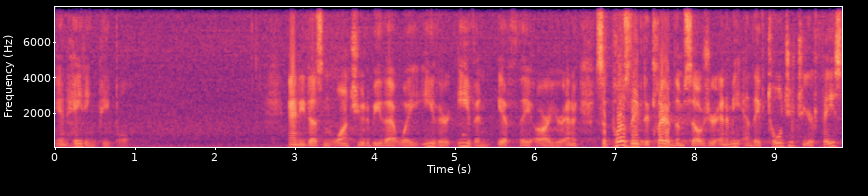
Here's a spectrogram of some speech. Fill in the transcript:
in hating people. And he doesn't want you to be that way either, even if they are your enemy. Suppose they've declared themselves your enemy and they've told you to your face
